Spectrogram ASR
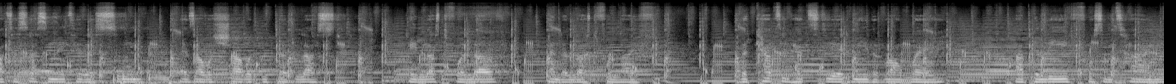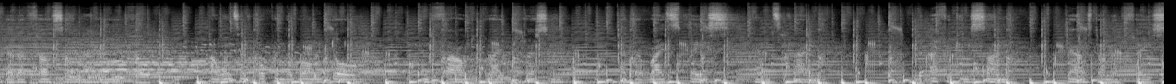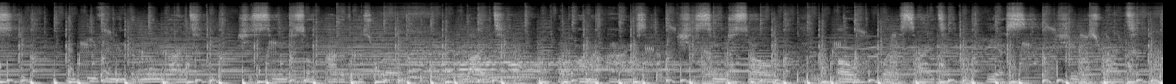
assassinated as soon as I was showered with that lust, a lust for love and a lust for life. The captain had steered me the wrong way. I believed for some time that I felt so naive. I went and opened the wrong door and found the right person at the right space and time. The African sun danced on her face, and even in the moonlight, she seemed so out of this world. Light upon her eyes She seemed so, oh, what a sight. Yes, she was right.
